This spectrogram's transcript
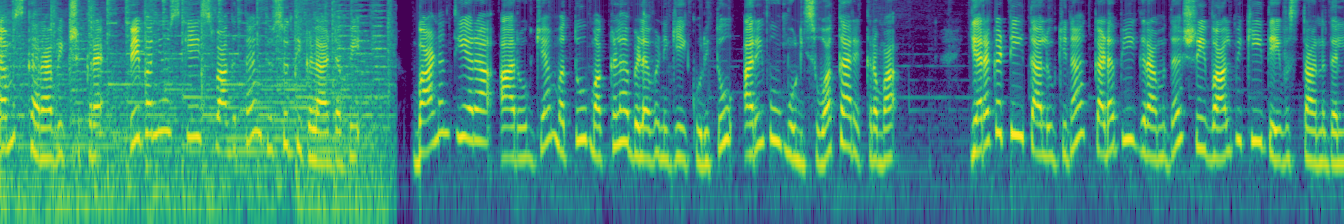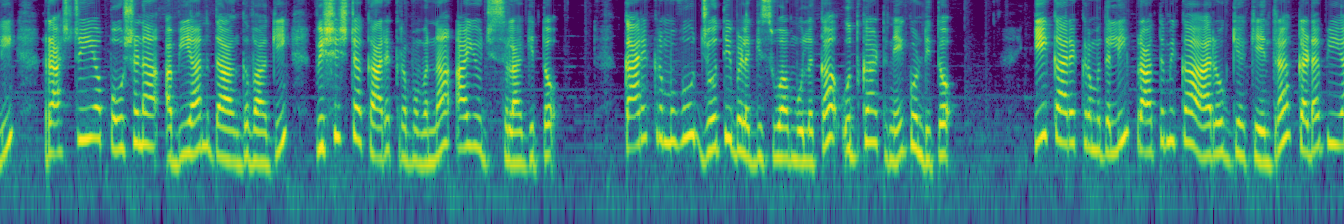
ನಮಸ್ಕಾರ ವೀಕ್ಷಕರೇ. ವಿವ ನ್ಯೂಸ್ಗೆ ಸ್ವಾಗತ. ಇದು ಸುದ್ದಿಗಳ ಡಬ್ಬಿ. ಬಾಣಂತಿಯರ ಆರೋಗ್ಯ ಮತ್ತು ಮಕ್ಕಳ ಬೆಳವಣಿಗೆ ಕುರಿತು ಅರಿವು ಮೂಡಿಸುವ ಕಾರ್ಯಕ್ರಮ. ಯರಗಟ್ಟಿ ತಾಲೂಕಿನ ಕಡಬಿ ಗ್ರಾಮದ ಶ್ರೀ ವಾಲ್ಮೀಕಿ ದೇವಸ್ಥಾನದಲ್ಲಿ ರಾಷ್ಟ್ರೀಯ ಪೋಷಣ ಅಭಿಯಾನದ ಅಂಗವಾಗಿ ವಿಶಿಷ್ಟ ಕಾರ್ಯಕ್ರಮವನ್ನು ಆಯೋಜಿಸಲಾಗಿತ್ತು. ಕಾರ್ಯಕ್ರಮವು ಜ್ಯೋತಿ ಬೆಳಗಿಸುವ ಮೂಲಕ ಉದ್ಘಾಟನೆಗೊಂಡಿತು. ಈ ಕಾರ್ಯಕ್ರಮದಲ್ಲಿ ಪ್ರಾಥಮಿಕ ಆರೋಗ್ಯ ಕೇಂದ್ರ ಕಡಬಿಯ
